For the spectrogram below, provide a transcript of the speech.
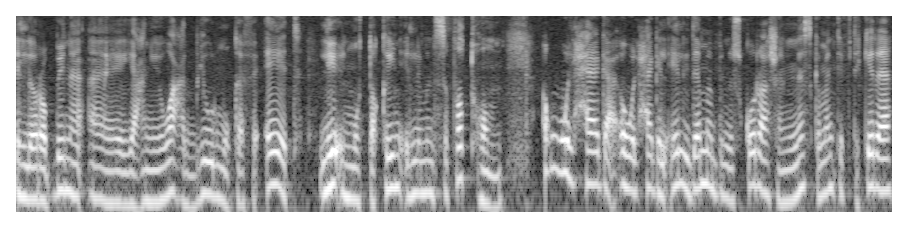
اللي ربنا آه يعني وعد بيه المكافآت للمتقين اللي من صفاتهم. أول حاجة أول حاجة الايه دايما بنذكرها عشان الناس كمان تفتكرها.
